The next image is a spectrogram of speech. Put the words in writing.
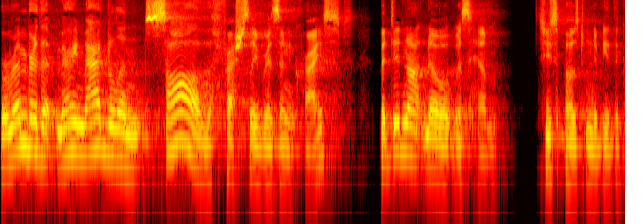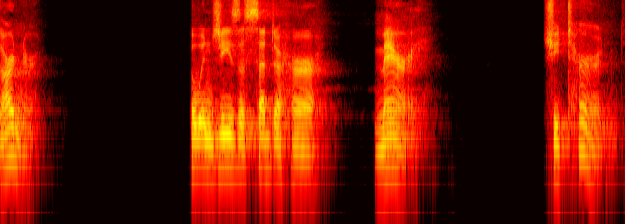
Remember that Mary Magdalene saw the freshly risen Christ, but did not know it was him. She supposed him to be the gardener. But when Jesus said to her, Mary, she turned,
